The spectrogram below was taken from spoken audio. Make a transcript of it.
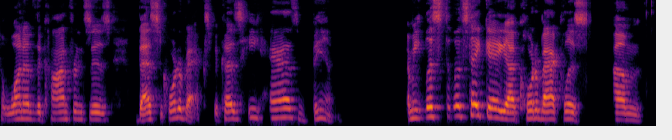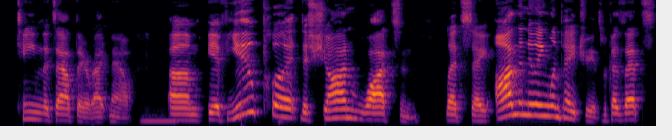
one of the conference's best quarterbacks because he has been. I mean, let's let's take a, a quarterbackless um, team that's out there right now. Um, if you put Deshaun Watson, let's say, on the New England Patriots, because that's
